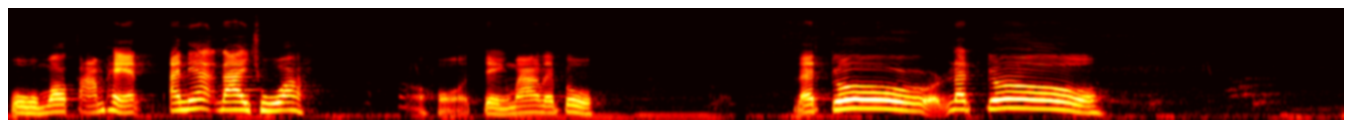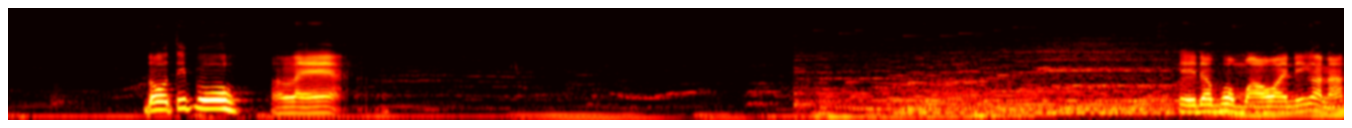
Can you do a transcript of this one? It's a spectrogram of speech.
ปู่ผมบอกตามแผนอันเนี้ยได้ชัวร์โอ้โหเจ๋งมากเลยปู่ let's go let's go โดดที่ปู่อะไรโอเคเดี๋ยวผมเอาอันนี้ก่อนนะ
